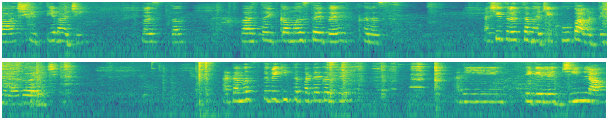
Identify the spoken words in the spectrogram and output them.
आता शिजतीये भाजी. मस्त. वाजता इतका मस्त येतोय खरंच. अशीच रस्सा भाजी खूप आवडते मला गवारीची. आता मस्तपैकी चपात्या करते. आणि हे गेले जिमला.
